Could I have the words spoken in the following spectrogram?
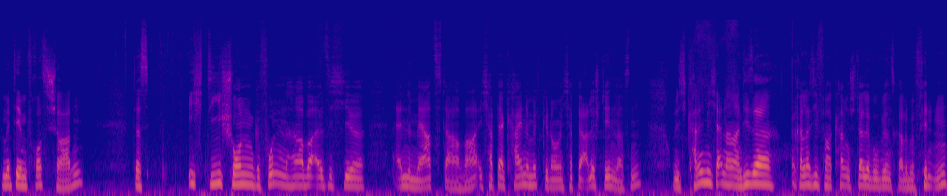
mit dem Frostschaden, dass ich die schon gefunden habe, als ich hier Ende März da war. Ich habe ja keine mitgenommen, ich habe ja alle stehen lassen. Und ich kann mich erinnern, an dieser relativ markanten Stelle, wo wir uns gerade befinden,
